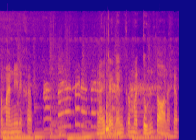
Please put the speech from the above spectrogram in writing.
ประมาณนี้นะครับ หลังจากนั้นก็มาตุ๋นต่อนะครับ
